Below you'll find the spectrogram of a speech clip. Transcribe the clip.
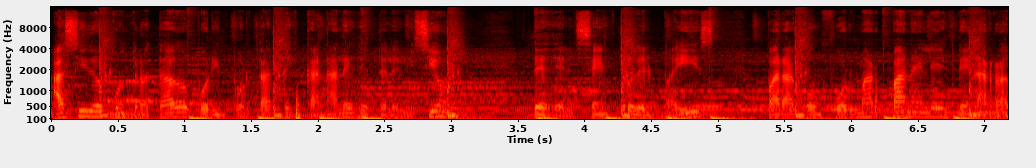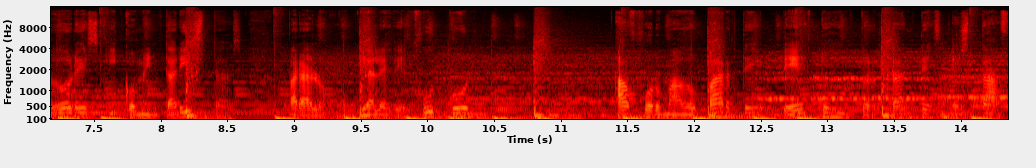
ha sido contratado por importantes canales de televisión desde el centro del país para conformar paneles de narradores y comentaristas para los mundiales de fútbol. Ha formado parte de estos importantes staff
